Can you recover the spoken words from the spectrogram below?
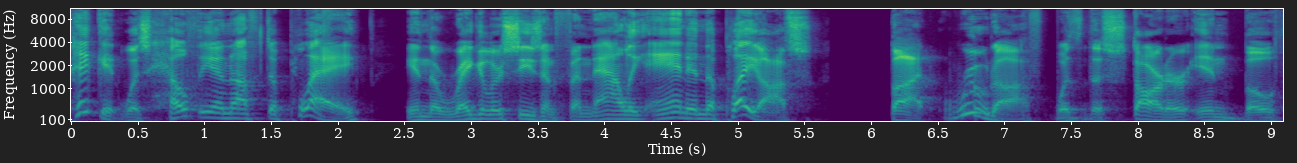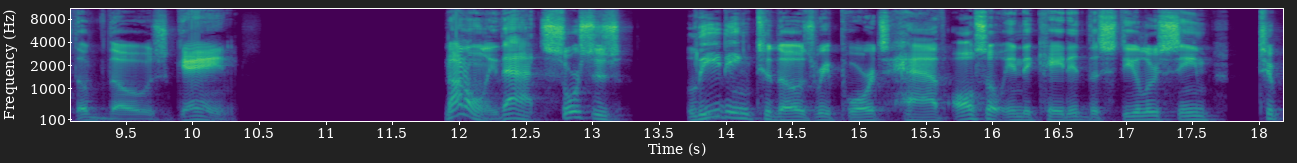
Pickett was healthy enough to play in the regular season finale and in the playoffs but Rudolph was the starter in both of those games. Not only that, sources leading to those reports have also indicated the Steelers seem to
